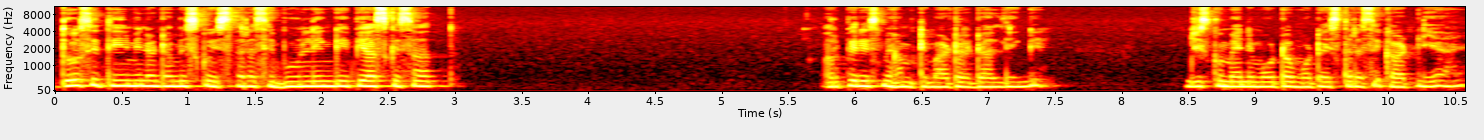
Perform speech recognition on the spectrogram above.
दो से तीन मिनट हम इसको इस तरह से भून लेंगे प्याज के साथ। और फिर इसमें हम टमाटर डाल देंगे, जिसको मैंने मोटा मोटा इस तरह से काट लिया है।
